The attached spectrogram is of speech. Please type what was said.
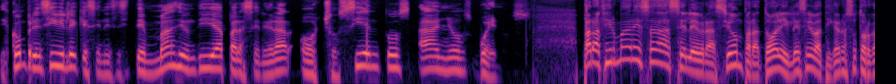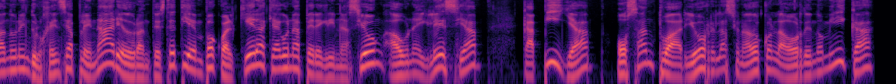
Es comprensible que se necesite más de un día para celebrar 800 años buenos. Para firmar esa celebración para toda la Iglesia, el Vaticano está otorgando una indulgencia plenaria durante este tiempo cualquiera que haga una peregrinación a una iglesia capilla o santuario relacionado con la orden dominica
